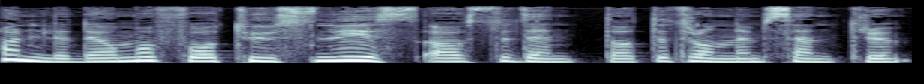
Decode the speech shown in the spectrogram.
handler det om å få tusenvis av studenter til Trondheim sentrum.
